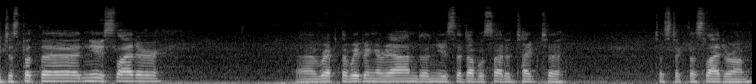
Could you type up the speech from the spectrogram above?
we just put the new slider, uh, wrap the webbing around and use the double-sided tape to, to stick the slider on.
